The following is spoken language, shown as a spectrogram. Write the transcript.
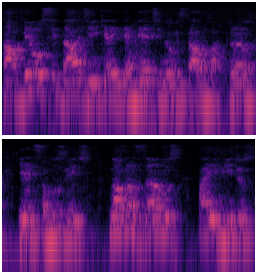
a velocidade em que a internet não estava bacana e a edição dos vídeos, nós lançamos aí vídeos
